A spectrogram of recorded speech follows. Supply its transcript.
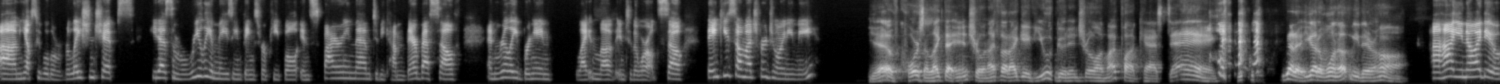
Um, he helps people with relationships. He does some really amazing things for people, inspiring them to become their best self and really bringing light and love into the world. So, thank you so much for joining me. Yeah, of course. I like that intro. And I thought I gave you a good intro on my podcast. Dang. you gotta you gotta one up me there, huh? Uh-huh. You know I do.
